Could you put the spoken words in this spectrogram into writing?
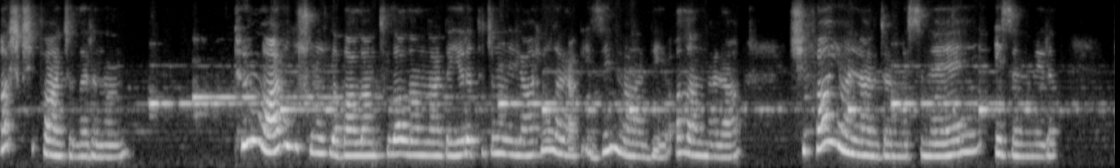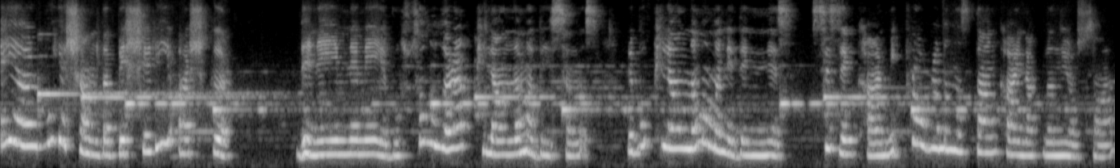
aşk şifacılarının tüm varoluşunuzla bağlantılı alanlarda yaratıcının ilahi olarak izin verdiği alanlara şifa yönlendirmesine izin verin. Eğer bu yaşamda beşeri aşkı deneyimlemeyi ruhsal olarak planlamadıysanız ve bu planlamama nedeniniz sizin karmik programınızdan kaynaklanıyorsa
